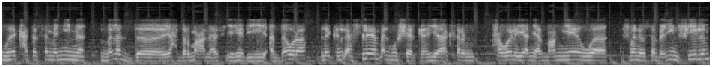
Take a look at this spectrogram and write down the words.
هناك حتى 80 بلد يحضر معنا في هذه الدورة. لكن الأفلام المشاركة هي أكثر من حوالي يعني 478 فيلم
